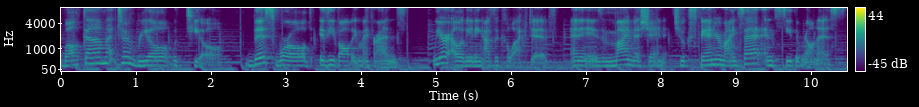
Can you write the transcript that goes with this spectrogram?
Welcome to Real with Teal. This world is evolving, my friends. We are elevating as a collective, and it is my mission to expand your mindset and see the realness.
